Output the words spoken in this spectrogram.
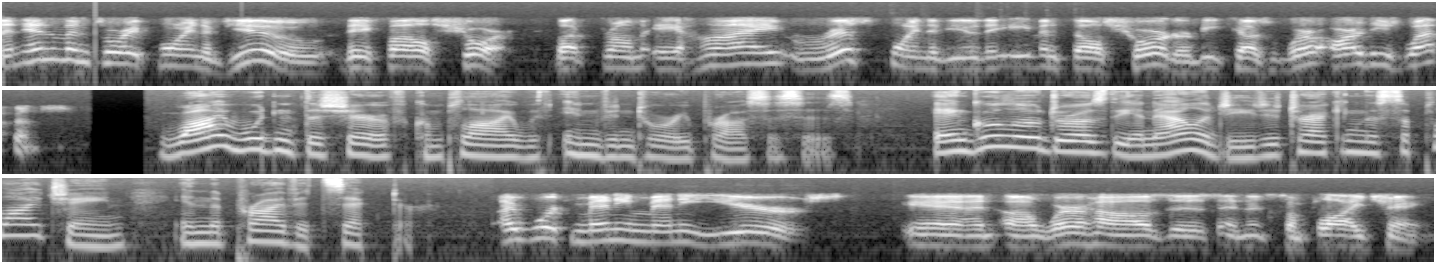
an inventory point of view, they fell short. But from a high risk point of view, they even fell shorter because where are these weapons? Why wouldn't the sheriff comply with inventory processes? Angulo draws the analogy to tracking the supply chain in the private sector. I worked many, many years in uh, warehouses and in supply chain.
